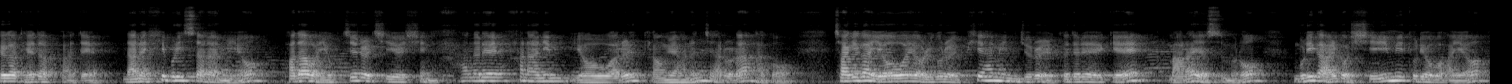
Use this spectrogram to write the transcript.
그가 대답하되 나는 히브리 사람이요 바다와 육지를 지으신 하늘의 하나님 여호와를 경외하는 자로라 하고 자기가 여호와의 얼굴을 피함인 줄을 그들에게 말하였으므로 무리가 알고 심히 두려워하여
